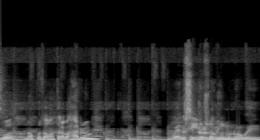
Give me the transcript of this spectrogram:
no, pues vamos a trabajar, ¿no? Bueno, sí, Sí, pero el domingo ¿no? güey.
